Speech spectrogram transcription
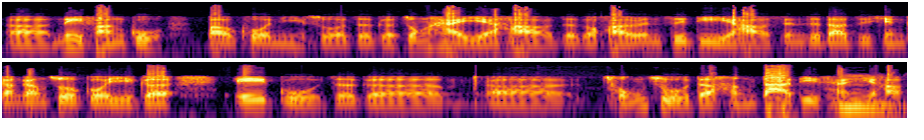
呃内房股，包括你说这个中海也好，这个华润置地也好，甚至到之前刚刚做过一个 A 股这个呃重组的恒大地产也好，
